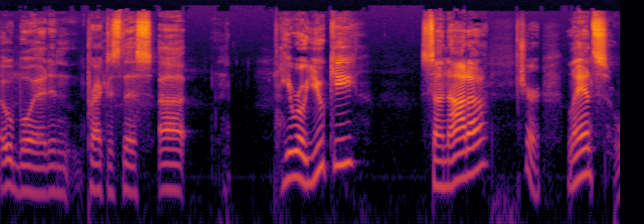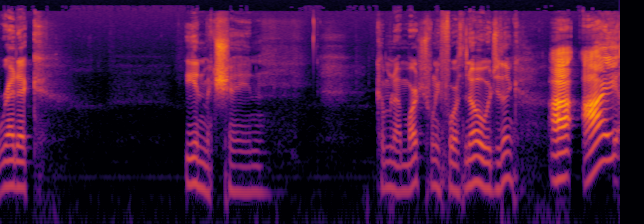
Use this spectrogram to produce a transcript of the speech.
Oh boy, I didn't practice this. Uh, Hiroyuki Sanada, sure. Lance Reddick, Ian McShane. Coming out March 24th. No, what'd you think? Uh, I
